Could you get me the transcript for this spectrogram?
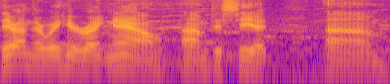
they're on their way here right now um, to see it, um,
